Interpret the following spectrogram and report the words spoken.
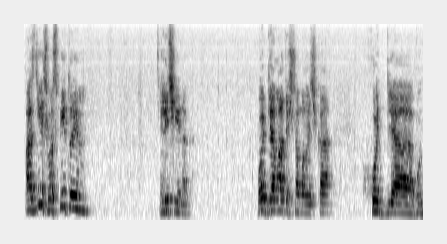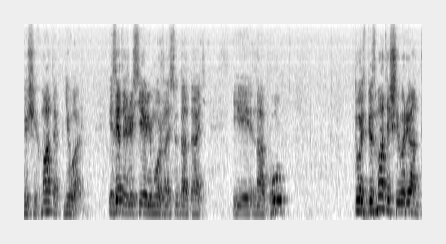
А здесь воспитываем личинок, хоть для маточного молочка, хоть для будущих маток, неважно. Из этой же серии можно сюда дать и на обгул. То есть безматочный вариант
